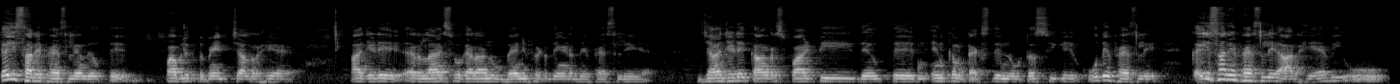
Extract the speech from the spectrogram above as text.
ਕਈ ਸਾਰੇ ਫੈਸਲਿਆਂ ਦੇ ਉੱਤੇ ਪਬਲਿਕ ਡੋਮੇਨ ਚੱਲ ਰਹੇ ਹੈ। ਆ ਜਿਹੜੇ ਰਿਲਾਇੰਸ ਵਗੈਰਾ ਨੂੰ ਬੈਨੀਫਿਟ ਦੇਣ ਦੇ ਫੈਸਲੇ ਹੈ ਜਾਂ ਜਿਹੜੇ ਕਾਂਗਰਸ ਪਾਰਟੀ ਦੇ ਉੱਤੇ ਇਨਕਮ ਟੈਕਸ ਦੇ ਨੋਟਿਸ ਸੀਗੇ, ਉਹਦੇ ਫੈਸਲੇ, ਕਈ ਸਾਰੇ ਫੈਸਲੇ ਆ ਰਹੇ ਹੈ ਵੀ ਉਹ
